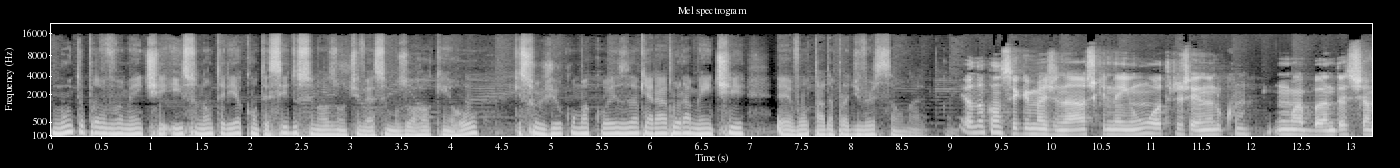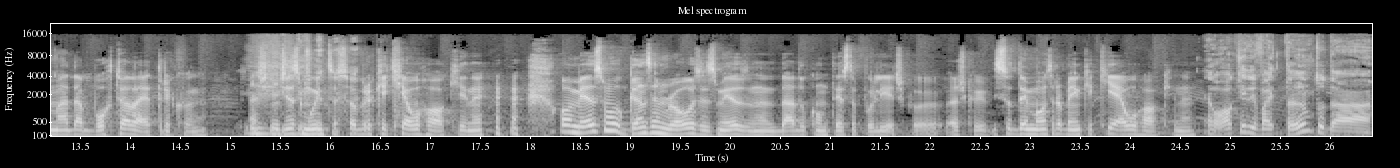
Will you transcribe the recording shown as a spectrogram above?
muito provavelmente isso não teria acontecido se nós não tivéssemos o rock and roll, que surgiu como uma coisa que era puramente é, voltada para diversão na época. Eu não consigo imaginar, acho que nenhum outro gênero com uma banda chamada Aborto Elétrico, né? Acho que diz muito sobre o que é o rock, né? Ou mesmo Guns N' Roses mesmo, né? dado o contexto político. Acho que isso demonstra bem o que é o rock, né? É, o rock ele vai tanto da,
